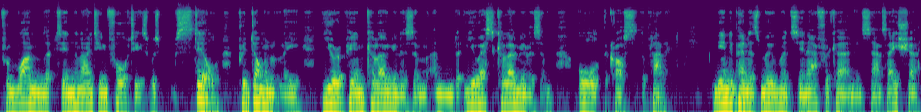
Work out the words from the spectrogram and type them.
from one that in the 1940s was still predominantly European colonialism and US colonialism all across the planet. The independence movements in Africa and in South Asia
